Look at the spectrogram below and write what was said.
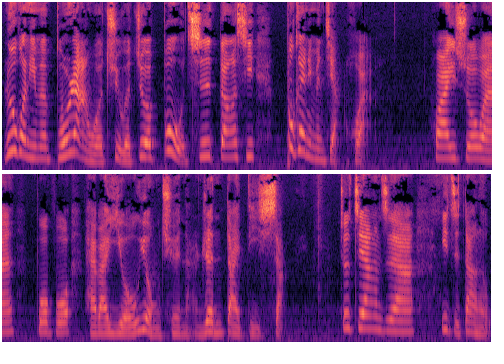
如果你们不让我去，我就不吃东西，不跟你们讲话。”话一说完，波波还把游泳圈啊扔在地上，就这样子啊，一直到了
